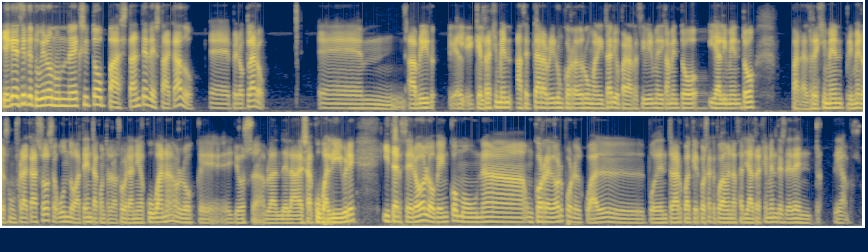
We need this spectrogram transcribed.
Y hay que decir que tuvieron un éxito bastante destacado, eh, pero claro, eh, abrir el- que el régimen aceptara abrir un corredor humanitario para recibir medicamento y alimento para el régimen, primero, es un fracaso, segundo, atenta contra la soberanía cubana, o lo que ellos hablan de la, esa Cuba libre, y tercero, lo ven como una, un corredor por el cual puede entrar cualquier cosa que pueda amenazar ya al régimen desde dentro, digamos.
